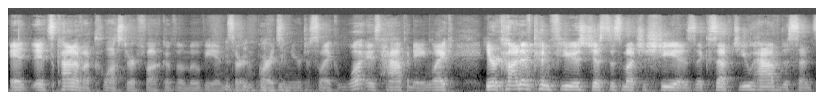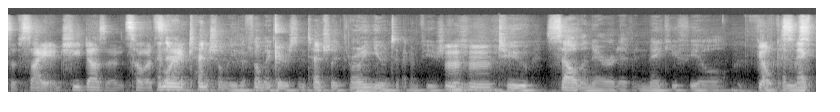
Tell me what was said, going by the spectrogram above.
It, it's kind of a clusterfuck of a movie in certain parts, and you're just like, what is happening? Like you're kind of confused just as much as she is, except you have the sense of sight and she doesn't. So it's And they're like, intentionally, the filmmakers intentionally throwing you into the confusion Mhm. to sell the narrative and make you feel, Feel kind of the connected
